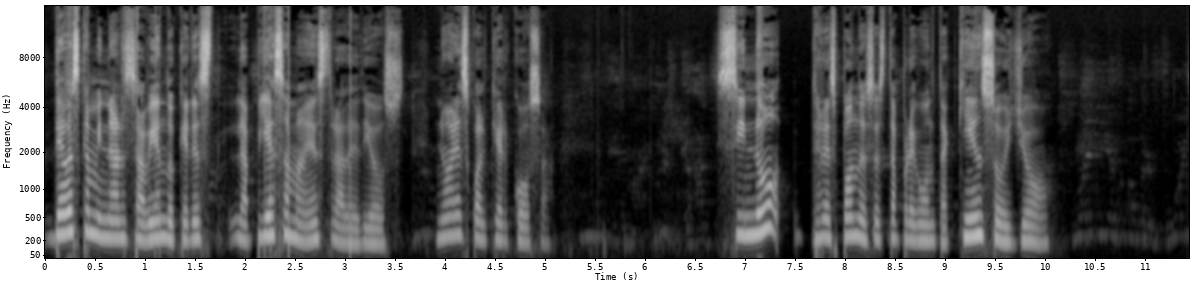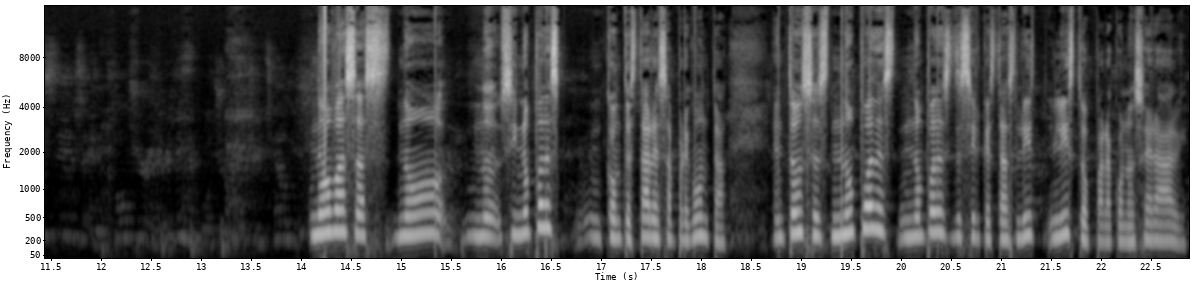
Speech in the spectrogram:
Debes caminar sabiendo que eres la pieza maestra de Dios. No eres cualquier cosa. Si no respondes a esta pregunta, ¿quién soy yo? No vas a, no, no, si no puedes contestar esa pregunta, entonces no puedes, no puedes decir que estás li- listo para conocer a alguien.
